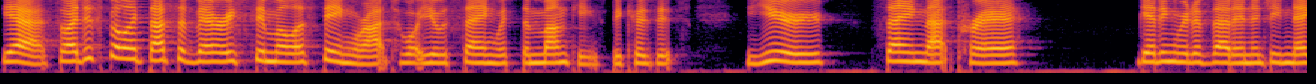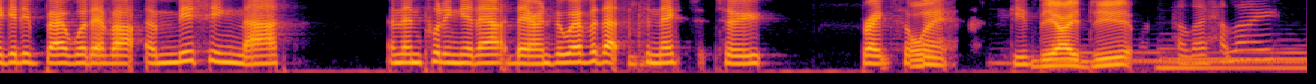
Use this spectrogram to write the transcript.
Yeah. So I just feel like that's a very similar thing, right, to what you were saying with the monkeys, because it's you saying that prayer, getting rid of that energy, negative, bad, whatever, emitting that, and then putting it out there. And whoever that's connected to breaks Well, away. the idea. Hello, hello.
